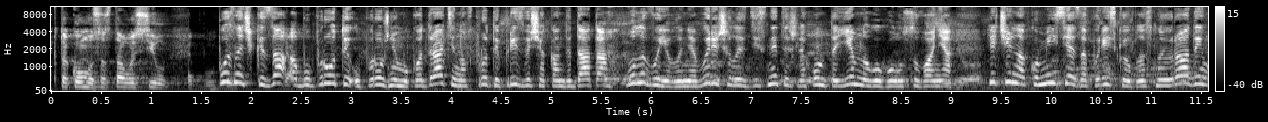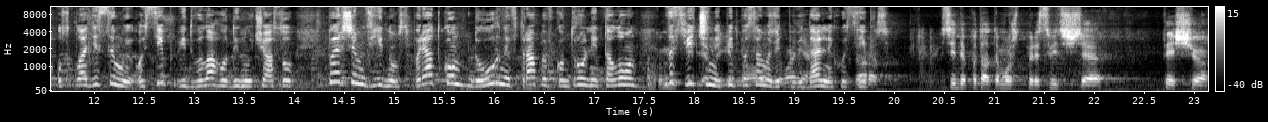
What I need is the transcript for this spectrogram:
к такому составу сил. Позначки «за» або «проти» у порожньому квадраті навпроти прізвища кандидата. Волевиявлення вирішили здійснити шляхом таємного голосування. Лічильна комісія Запорізької обласної ради у складі семи осіб відвела годину часу. Першим, згідно з порядком, до урни втрапив контрольний талон, засвідчений підписами відповідальних осіб. Зараз всі депутати можуть пересвідчити те, що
